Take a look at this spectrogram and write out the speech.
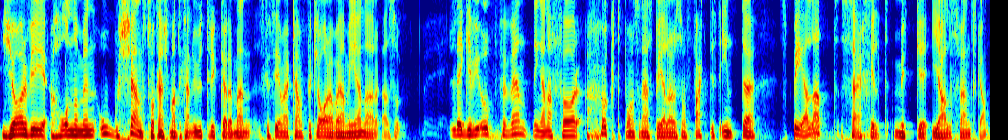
Gör vi honom en otjänst, så kanske man inte kan uttrycka det, men ska se om jag kan förklara vad jag menar. Alltså, lägger vi upp förväntningarna för högt på en sån här spelare som faktiskt inte spelat särskilt mycket i Allsvenskan?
